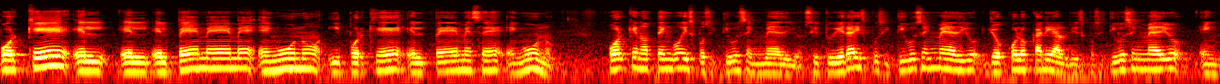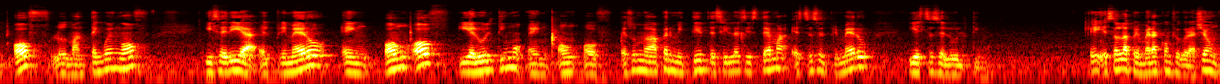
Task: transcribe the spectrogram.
¿Por qué el, el, PMM en 1 y por qué el PMC en 1? Porque no tengo dispositivos en medio. Si tuviera dispositivos en medio, yo colocaría los dispositivos en medio en off, los mantengo en off y sería el primero en on off y el último en on off. Eso me va a permitir decirle al sistema, este es el primero y este es el último. ¿Okay? Esta es la primera configuración.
